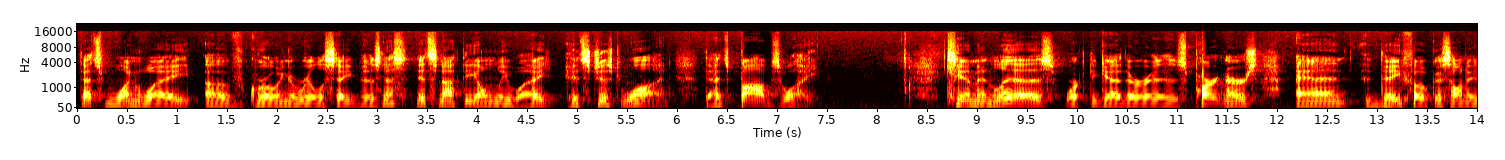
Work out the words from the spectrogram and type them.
That's one way of growing a real estate business. It's not the only way, it's just one. That's Bob's way. Kim and Liz work together as partners and they focus on a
